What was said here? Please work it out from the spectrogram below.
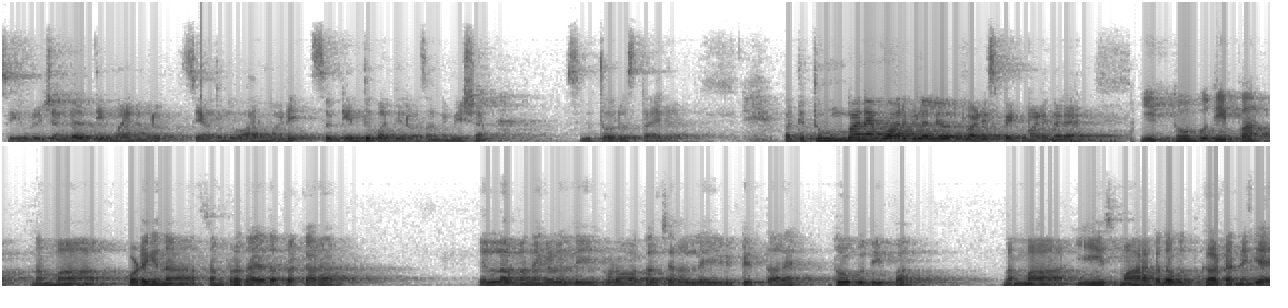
ಸೊ ಇವರು ಜನರಲ್ ತಿಮ್ಮಯ್ಯನವರು ಸೊ ಯಾವುದೊಂದು ವಾರ್ ಮಾಡಿ ಸೊ ಗೆದ್ದು ಬಂದಿರೋ ಸನ್ನಿವೇಶ ಸೊ, ಇದು ತೋರಿಸ್ತಾ ಇದೆ. ಮತ್ತು ತುಂಬಾ ವಾರ್ಗಳಲ್ಲಿ ಅವರು ಪಾರ್ಟಿಸಿಪೇಟ್ ಮಾಡಿದ್ದಾರೆ. ಈ ತೂಗು ದೀಪ ನಮ್ಮ ಕೊಡಗಿನ ಸಂಪ್ರದಾಯದ ಪ್ರಕಾರ ಎಲ್ಲ ಮನೆಗಳಲ್ಲಿ, ಕೊಡವ ಕಲ್ಚರಲ್ಲಿ ಇಟ್ಟಿರ್ತಾರೆ, ತೂಗು ದೀಪ. ನಮ್ಮ ಈ ಸ್ಮಾರಕದ ಉದ್ಘಾಟನೆಗೆ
